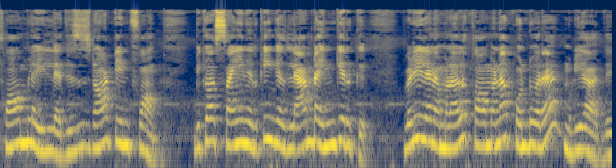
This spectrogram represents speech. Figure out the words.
ஃபார்மில் இல்லை. This is not in form because sine இருக்குது இங்கே லேம்டா இங்கே இருக்குது வெளியில் நம்மளால் காமனாக கொண்டு வர முடியாது.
